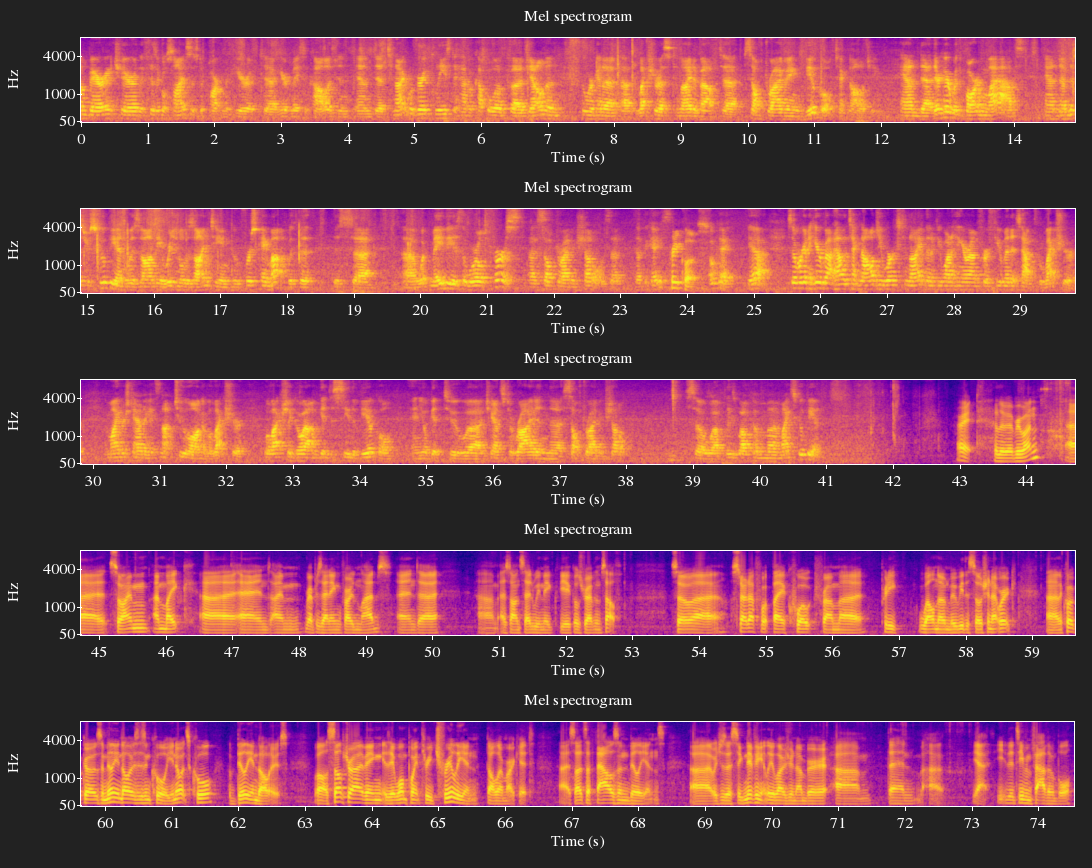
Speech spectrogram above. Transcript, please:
evening, everyone. Uh, I'm Don Barry, chair of the Physical Sciences Department here at uh, here at Mesa College, and, and uh, tonight we're very pleased to have a couple of uh, gentlemen who are going to uh, lecture us tonight about uh, self-driving vehicle technology. And they're here with Varden Labs, and Mr. Skupien was on the original design team who first came up with the, this uh, what maybe is the world's first uh, self-driving shuttle. Is that, is that the case? Pretty close. Okay, yeah. So we're going to hear about how the technology works tonight, then if you want to hang around for a few minutes after the lecture, my understanding it's not too long of a lecture, we'll actually go out and get to see the vehicle, and you'll get to uh, a chance to ride in the self-driving shuttle. So uh, please welcome uh, Mike Skupien. All right, hello everyone. Uh, so I'm, I'm Mike, uh, and I'm representing Varden Labs. And uh, um, as Don said, we make vehicles drive themselves. So uh, start off by a quote from a pretty well-known movie, The Social Network. Uh, the quote goes, a million dollars isn't cool. You know what's cool? A billion dollars. Well, self-driving is a 1.3 trillion dollar market. Uh, so that's a thousand billions, which is a significantly larger number um, than yeah, it's even fathomable.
